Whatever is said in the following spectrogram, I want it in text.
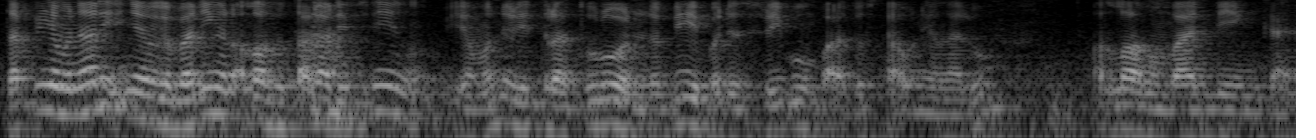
Tapi yang menariknya berbandingkan Allah SWT di sini yang mana dia telah turun lebih pada 1400 tahun yang lalu Allah membandingkan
